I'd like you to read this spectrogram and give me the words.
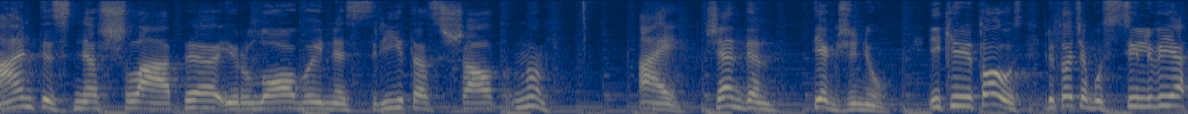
Antis nešlapia ir lovai, nes rytas šalt. Nu, ai, šiandien tiek žinių. Iki rytojus. Rytoj čia bus Silvija.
